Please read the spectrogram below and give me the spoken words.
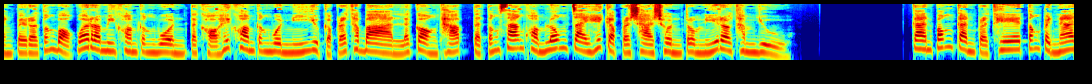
งไปเราต้องบอกว่าเรามีความกังวล แต่ขอให้ความกังวลนี้อยู่กับรัฐบาลและกองทัพ แต่ต้องสร้างความโล่งใจให้กับประชาชนตรงนี้เราทำอยู่ การป้องกันประเทศต้องเป็นหน้า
